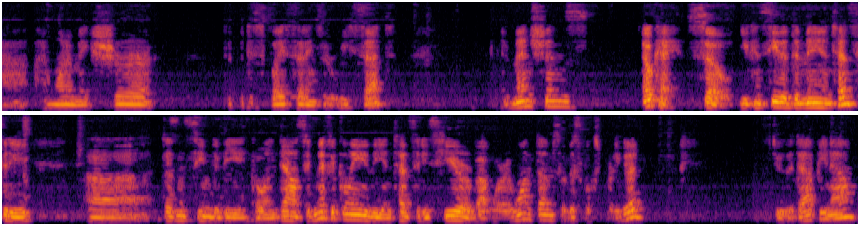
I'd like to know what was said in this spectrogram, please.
Uh, I want to make sure that the display settings are reset. Dimensions. Okay, so you can see that the mini intensity uh, doesn't seem to be going down significantly. The intensities here are about where I want them, so this looks pretty good. Let's do the DAPI now.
